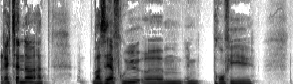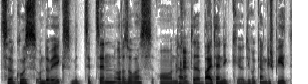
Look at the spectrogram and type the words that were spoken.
Rechtshänder hat, war sehr früh ähm, im Profi-Zirkus unterwegs mit 17 oder sowas und okay. hat äh, beidhändig äh, die Rückhand gespielt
